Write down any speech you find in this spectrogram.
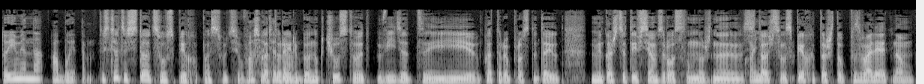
то именно об этом. То есть это ситуация успеха, по сути, по вот, сути которую да. ребенок чувствует, видит, и которые просто дают. Мне кажется, это и всем взрослым нужно конечно. ситуация успеха, то, что позволяет нам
